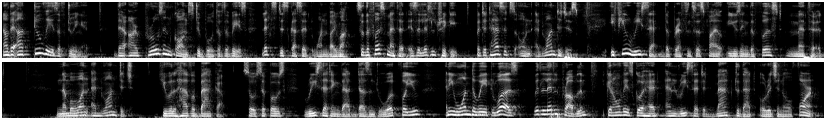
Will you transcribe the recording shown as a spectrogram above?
Now there are two ways of doing it. There are pros and cons to both of the ways. Let's discuss it one by one. So the first method is a little tricky, but it has its own advantages. If you reset the preferences file using the first method, number one advantage you will have a backup. So suppose resetting that doesn't work for you and you want the way it was with little problem, you can always go ahead and reset it back to that original form.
